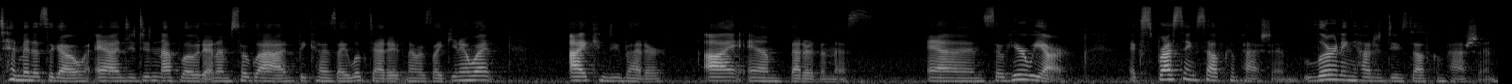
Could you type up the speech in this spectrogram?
10 minutes ago and it didn't upload and I'm so glad because I looked at it and I was like, you know what? I can do better. I am better than this. And so here we are. expressing self compassion, learning how to do self compassion,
